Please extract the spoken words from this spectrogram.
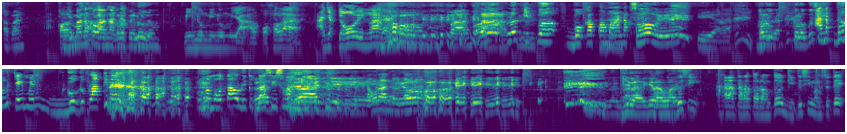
apaan Kalau gimana kalau anak lu- minum minum-minum ya alkohol lah. Ajak join lah. Oh, lu, lu tipe bokap sama anak slow ya. Iya. Kalau kalau gue sih anak gue cemen, gue geplakin aja. lu nggak mau tahu lu ikut basis lu. Tawuran tuh, tawuran. Gila, gila. Mas. gue sih rata-rata orang tua gitu sih maksudnya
